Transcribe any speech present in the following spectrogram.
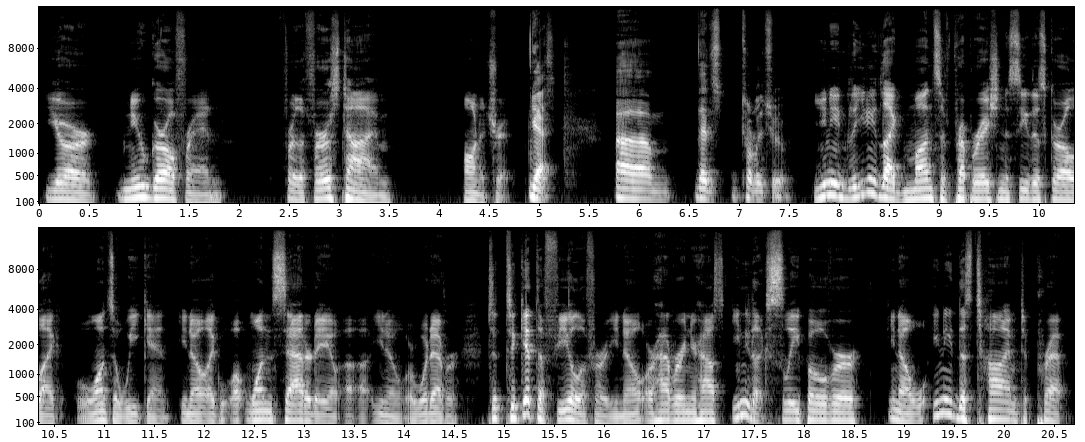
your new girlfriend for the first time on a trip. Yes, um, that's totally true. You need you need like months of preparation to see this girl like once a weekend, you know, like one Saturday, uh, uh, you know, or whatever, to to get the feel of her, you know, or have her in your house. You need like sleep over, you know, you need this time to prep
